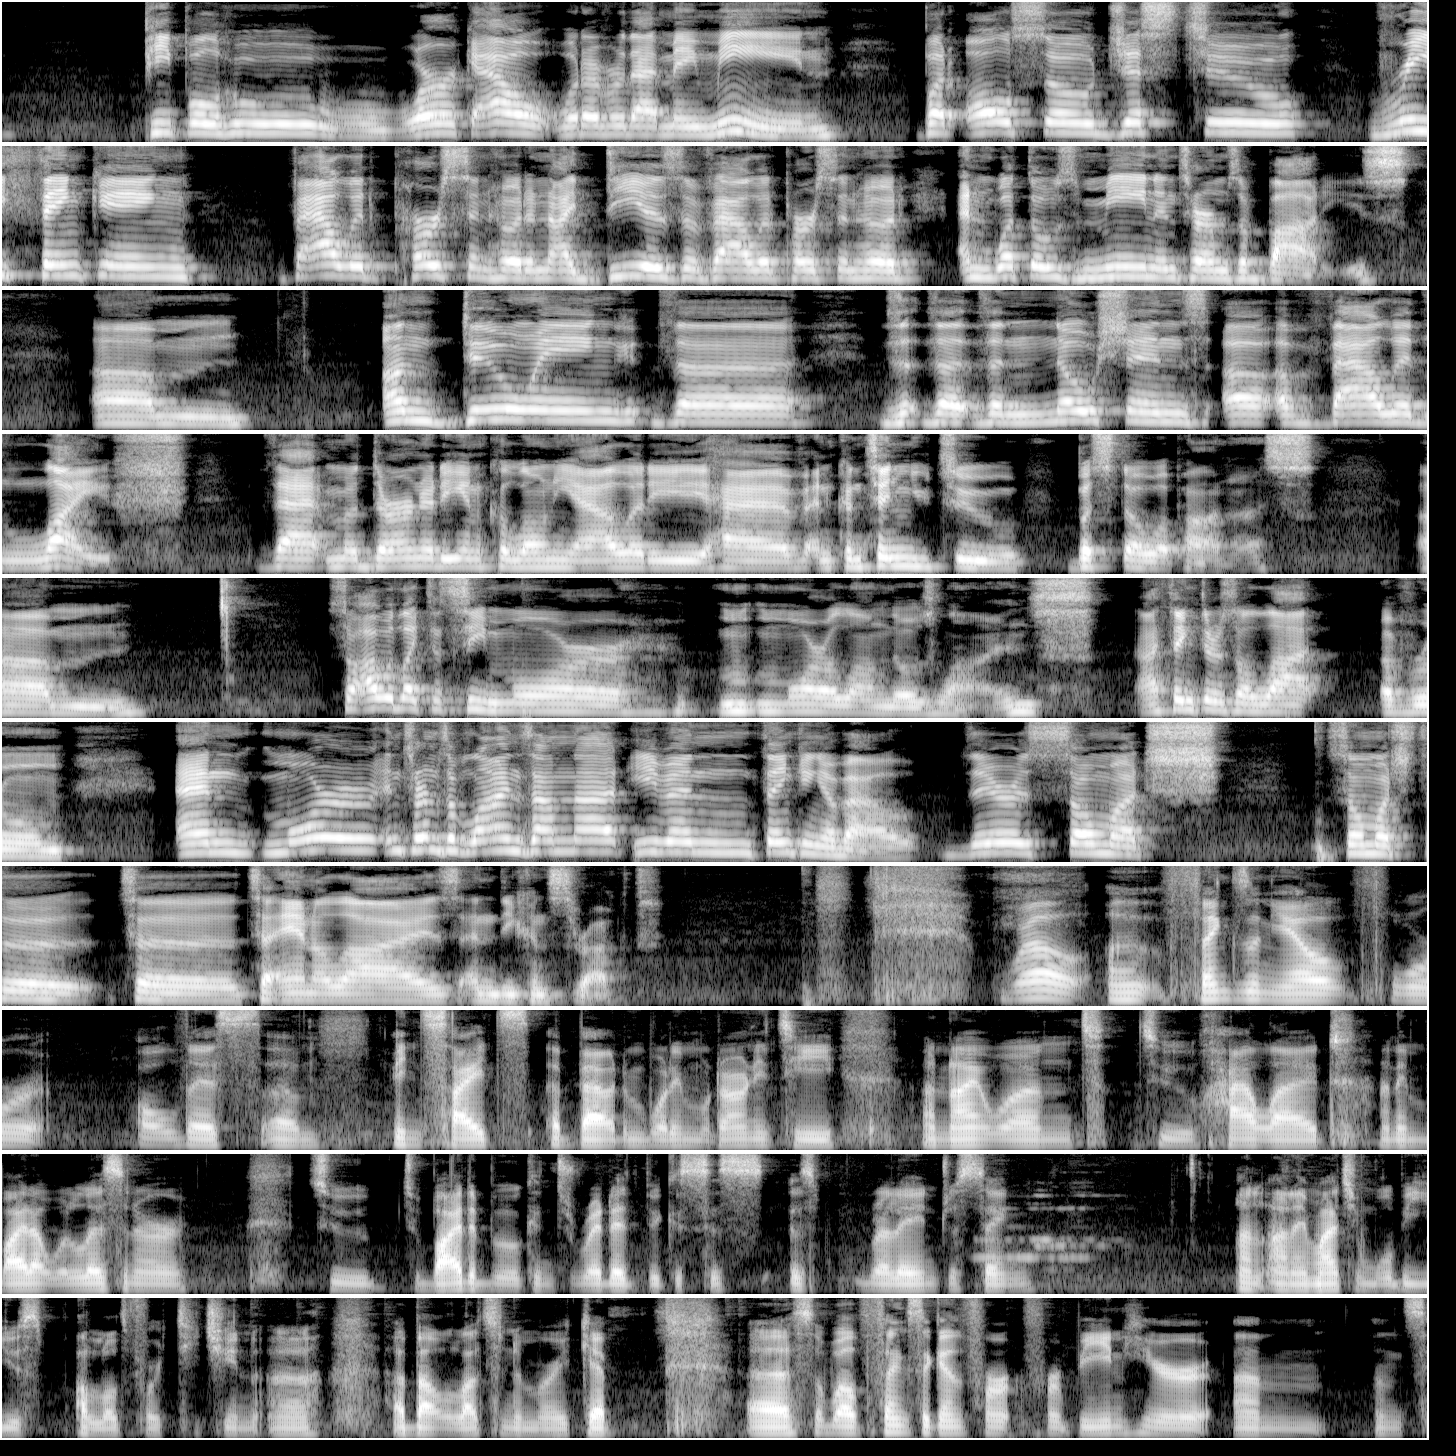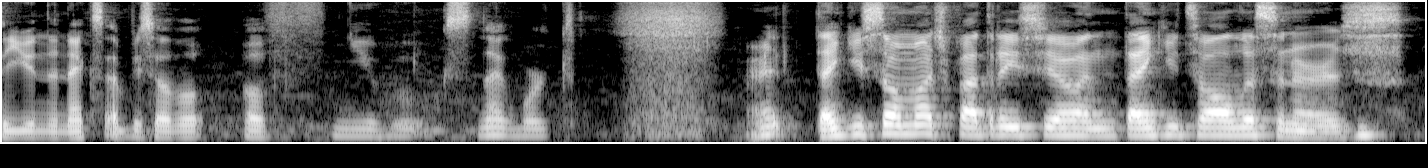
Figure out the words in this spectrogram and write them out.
people who work out, whatever that may mean, but also just to rethinking valid personhood and ideas of valid personhood and what those mean in terms of bodies. Um, undoing the, the, the, the notions of, of valid life that modernity and coloniality have and continue to bestow upon us. Um, so I would like to see more more along those lines. I think there's a lot of room and more in terms of lines i'm not even thinking about there's so much so much to to to analyze and deconstruct well uh, thanks Daniel for all this um, insights about embodying modernity and i want to highlight and invite our listener to to buy the book and to read it because it's, it's really interesting and, and I imagine will be used a lot for teaching uh, about Latin America. Uh, so, well, thanks again for, for being here. Um, and see you in the next episode of New Books Network. All right. Thank you so much, Patricio, and thank you to all listeners.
